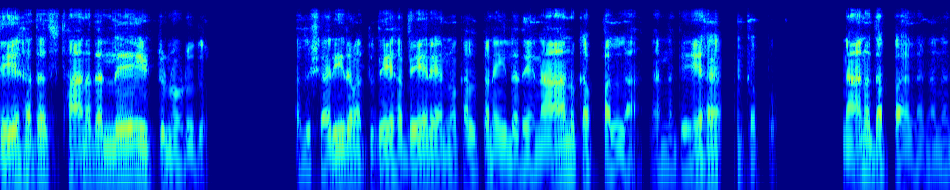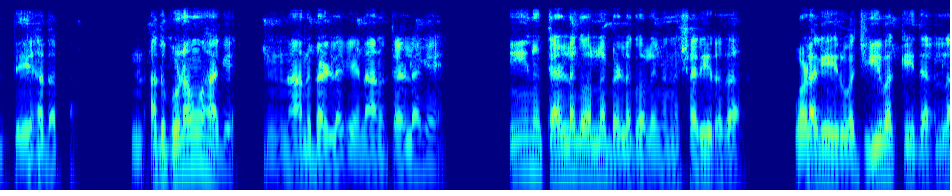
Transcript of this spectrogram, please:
ದೇಹದ ಸ್ಥಾನದಲ್ಲೇ ಇಟ್ಟು ನೋಡುದು ಅದು ಶರೀರ ಮತ್ತು ದೇಹ ಬೇರೆ ಅನ್ನೋ ಕಲ್ಪನೆ ಇಲ್ಲದೆ ನಾನು ಕಪ್ಪಲ್ಲ, ನನ್ನ ದೇಹ ಕಪ್ಪು. ನಾನು ದಪ್ಪ ಅಲ್ಲ, ನನ್ನ ದೇಹ ದಪ್ಪ. ಅದು ಗುಣವೂ ಹಾಗೆ. ನಾನು ಬೆಳ್ಳಗೆ, ನಾನು ತೆಳ್ಳಗೆ. ನೀನು ತೆಳ್ಳಗೂ ಅಲ್ಲ, ಬೆಳ್ಳಗೂ ಅಲ್ಲ. ನನ್ನ ಶರೀರದ ಒಳಗೆ ಇರುವ ಜೀವಕ್ಕೆ ಇದೆಲ್ಲ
